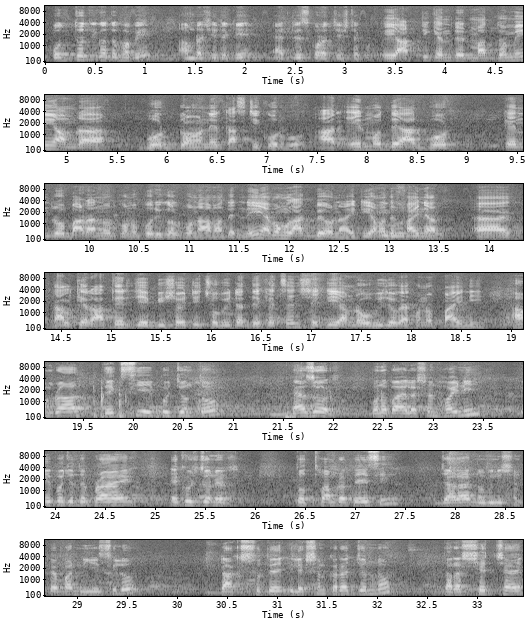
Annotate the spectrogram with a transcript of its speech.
পদ্ধতিগতভাবে আমরা সেটাকে অ্যাড্রেস করার চেষ্টা করি। এই আটটি কেন্দ্রের মাধ্যমেই আমরা ভোট গ্রহণের কাজটি করব। আর এর মধ্যে আর ভোট কেন্দ্র বাড়ানোর কোনো পরিকল্পনা আমাদের নেই এবং লাগবেও না। এটি আমাদের ফাইনাল কালকে রাতের যে বিষয়টি ছবিটা দেখেছেন সেটি আমরা অভিযোগ এখনও পাইনি। আমরা দেখছি এই পর্যন্ত মেজর কোনো ভায়োলেশন হয়নি। এই পর্যন্ত প্রায় একুশ জনের তথ্য আমরা পেয়েছি। যারা নমিনেশন পেপার নিয়েছিল ডাকসুতে ইলেকশন করার জন্য তারা স্বেচ্ছায়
